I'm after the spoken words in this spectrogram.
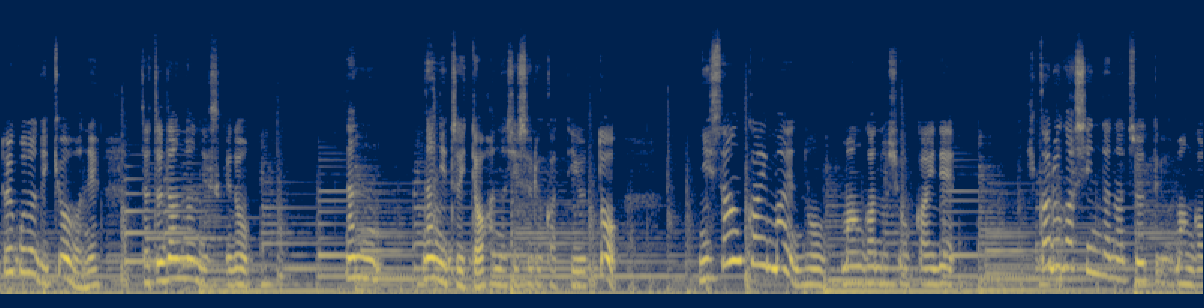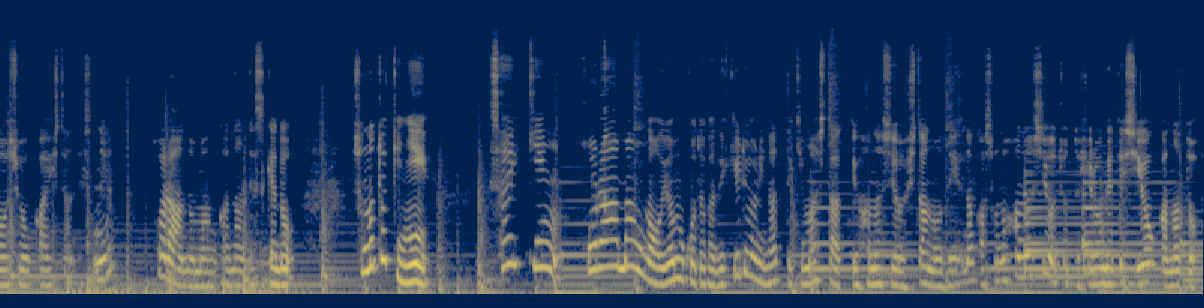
ということで今日はね、雑談なんですけど、何についてお話しするかっていうと、2、3回前の漫画の紹介で、光が死んだ夏っていう漫画を紹介したんですね。ホラーの漫画なんですけど、その時に最近ホラー漫画を読むことができるようになってきましたっていう話をしたのでなんかその話をちょっと広げてしようかなと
